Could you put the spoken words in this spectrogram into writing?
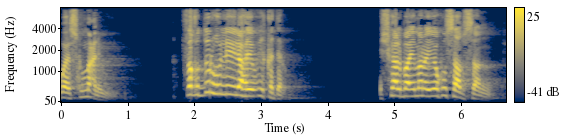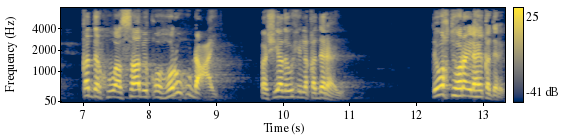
waa isku macni weyi faqdurhu lii ilaahayow ii qadar ishkaal baa imanayo ku saabsan qadarku waa saabiqo horu u dhacay ashyaada wixii la qadaraayo dee wakhti hore ilaahay qadaray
